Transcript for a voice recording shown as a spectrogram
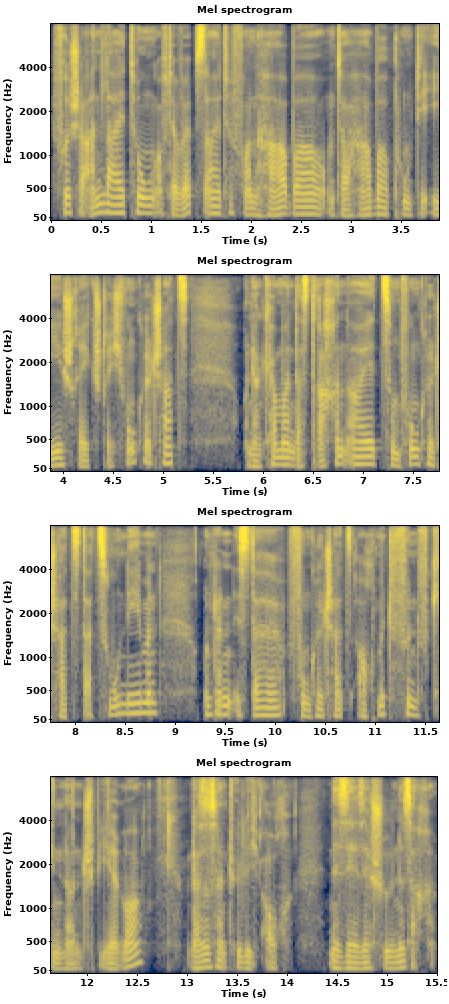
frische Anleitung auf der Webseite von Haber unter haber.de-funkelschatz. Und dann kann man das Drachenei zum Funkelschatz dazu nehmen und dann ist der Funkelschatz auch mit fünf Kindern spielbar. Und das ist natürlich auch eine sehr, sehr schöne Sache.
